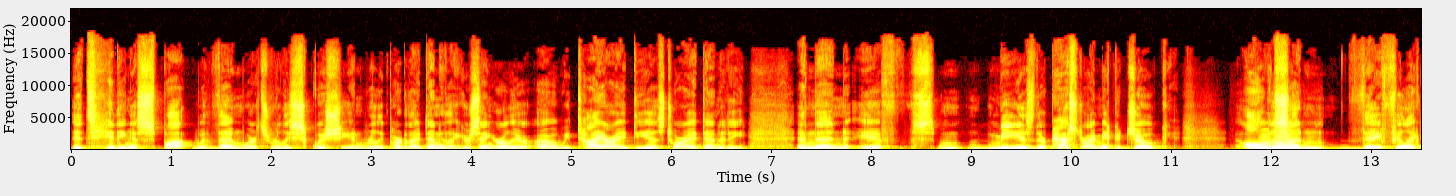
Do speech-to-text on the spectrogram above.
it's hitting a spot with them where it's really squishy and really part of the identity. Like you're saying earlier, uh, we tie our ideas to our identity. And then if me as their pastor, I make a joke, all mm-hmm. of a mm-hmm. sudden they feel like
